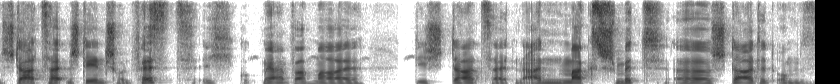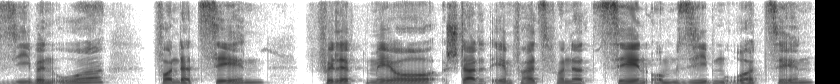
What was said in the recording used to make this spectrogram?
Startzeiten stehen schon fest. Ich gucke mir einfach mal die Startzeiten an. Max Schmidt äh, startet um 7 Uhr von der 10. Philipp Meo startet ebenfalls von der 10 um 7 Uhr 10.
